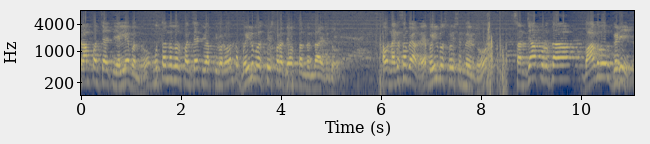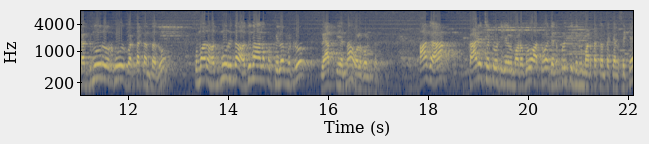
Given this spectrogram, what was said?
ಗ್ರಾಮ ಪಂಚಾಯತಿ ಎಲ್ಲೇ ಬಂದು ಮುತ್ತನಲ್ಲೂರು ಪಂಚಾಯತ್ ವ್ಯಾಪ್ತಿ ಬರುವಂಥ ಬಯಲು ಬಸವೇಶ್ವರ ದೇವಸ್ಥಾನದಿಂದ ಹಿಡಿದು, ಅವ್ರ ನಗರಸಭೆ ಆದರೆ ಬಯಲು ಬಸವೇಶ್ವರದಿಂದ ಹಿಡಿದು, ಸರ್ಜಾಪುರದ ಬಾಗಲೂರು ಗಡಿ, ಕಗ್ನೂರವರೆಗೂ ಬರ್ತಕ್ಕಂಥದ್ದು ಸುಮಾರು ಹದಿಮೂರಿಂದ ಹದಿನಾಲ್ಕು ಕಿಲೋಮೀಟ್ರು ವ್ಯಾಪ್ತಿಯನ್ನು ಒಳಗೊಳ್ತದೆ. ಆಗ ಕಾರ್ಯಚಟುವಟಿಕೆಗಳು ಮಾಡೋದು ಅಥವಾ ಜನಪ್ರತಿನಿಧಿಗಳು ಮಾಡ್ತಕ್ಕಂಥ ಕೆಲಸಕ್ಕೆ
